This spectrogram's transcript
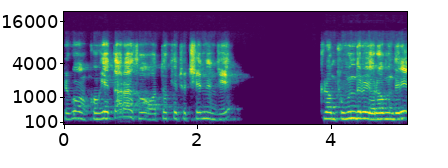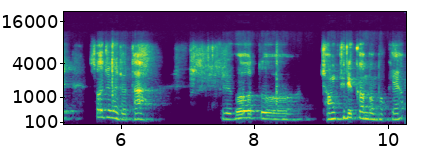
그리고 거기에 따라서 어떻게 조치했는지 그런 부분들을 여러분들이 써주면 좋다. 그리고 또 정필이 거 한번 볼게요.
